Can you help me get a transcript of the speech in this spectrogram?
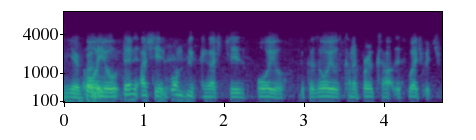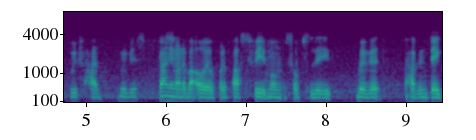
Yeah, oil. Then actually, one big thing actually is oil because oil's kind of broken out this wedge which we've had. We've been banging on about oil for the past few months. Obviously, with it having big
